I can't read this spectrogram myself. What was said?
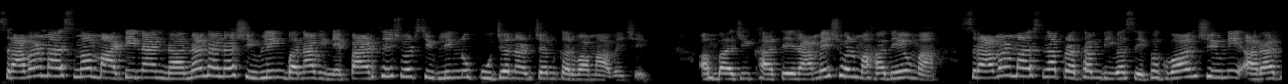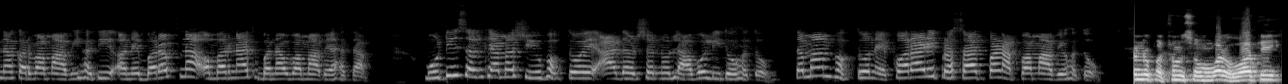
શ્રાવણ માસમાં માટીના નાના નાના શિવલિંગ બનાવીને પાર્થેશ્વર શિવલિંગનું પૂજન અર્ચન કરવામાં આવે છે. અંબાજી ખાતે રામેશ્વર મહાદેવમાં શ્રાવણ માસના પ્રથમ દિવસે ભગવાન શિવની આરાધના કરવામાં આવી હતી અને બરફના અમરનાથ બનાવવામાં આવ્યા હતા. મોટી સંખ્યામાં શિવ ભક્તોએ આ દર્શનનો લાવો લીધો હતો. તમામ ભક્તોને ફરાળી પ્રસાદ પણ આપવામાં આવ્યો હતો. પ્રથમ સોમવાર હોવાથી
